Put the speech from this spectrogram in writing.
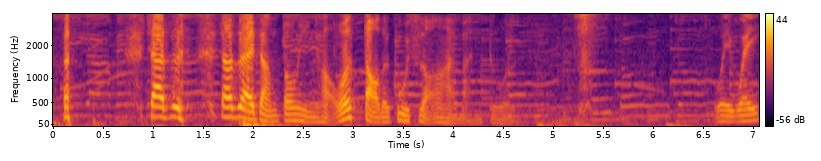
下次下次来讲东引好，我岛的故事好像还蛮多的。微微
